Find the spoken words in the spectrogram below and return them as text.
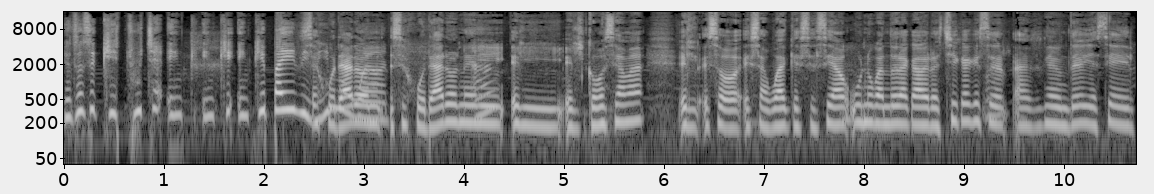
Entonces, ¿qué chucha? ¿En, en, qué, en qué país se vivimos, juraron weón? se juraron el, ¿Ah? el, el ¿cómo se llama? el eso esa weá que se hacía uno cuando era cabro chica que se hacía un dedo y hacía el,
